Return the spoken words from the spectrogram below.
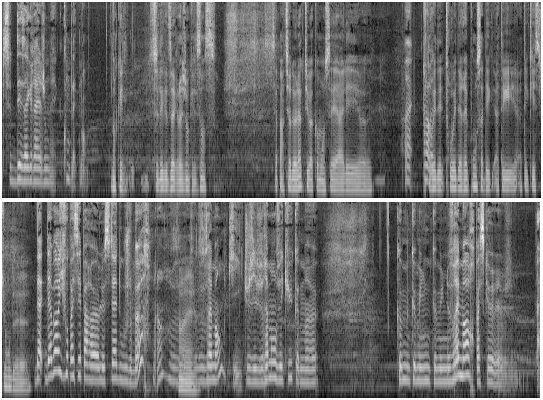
se désagrège mais complètement. Dans quel... Se désagrège dans quel sens? C'est à partir de là que tu vas commencer à aller euh, Ouais. Alors trouver, des, trouver des réponses à, des, à, tes, à tes questions de. d'a- d'abord il faut passer par euh, le stade où je meurs, hein, euh, Ouais. que- vraiment, qui, que j'ai vraiment vécu comme euh, comme comme une comme une vraie mort parce que bah,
